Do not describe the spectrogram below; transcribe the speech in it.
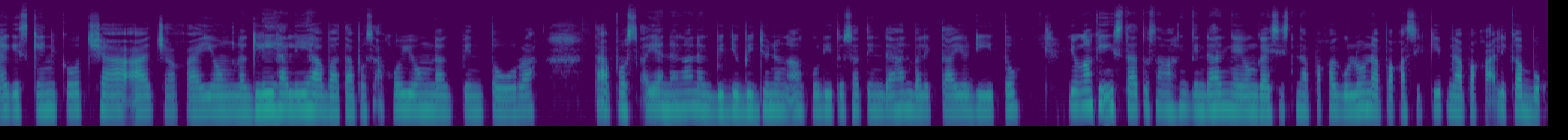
nag-skin coat siya at saka yung nagliha-liha ba tapos ako yung nagpintura. Tapos ayan na nga, nag-video-video na nga ako dito sa tindahan, balik tayo dito. Yung aking status ng aking tindahan ngayon guys is napakagulo, napakasikip, napakaalikabok.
